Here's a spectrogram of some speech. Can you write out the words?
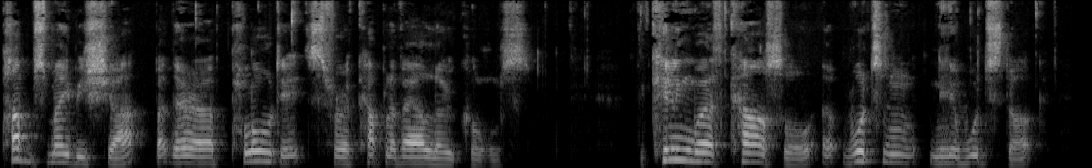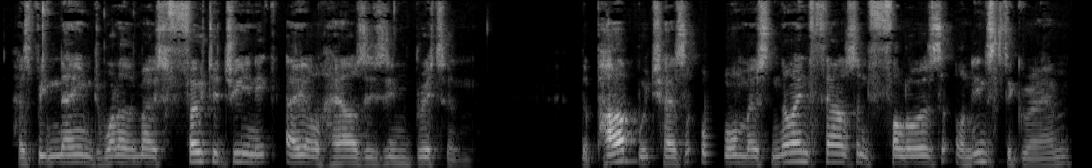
Pubs may be shut, but there are plaudits for a couple of our locals. The Killingworth Castle at Wootton near Woodstock has been named one of the most photogenic alehouses in Britain. The pub, which has almost 9,000 followers on Instagram,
